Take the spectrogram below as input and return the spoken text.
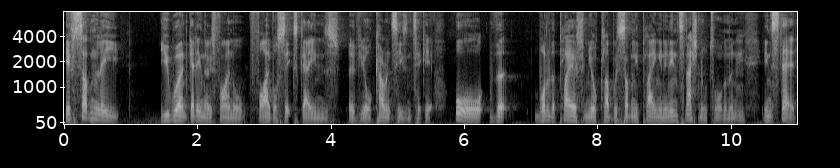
If suddenly you weren't getting those final five or six games of your current season ticket, or that one of the players from your club was suddenly playing in an international tournament mm. instead,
